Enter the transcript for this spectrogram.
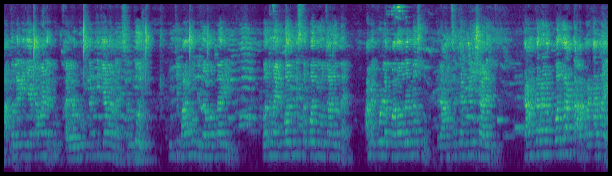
आता लगेच एका महिन्यात खूप खाल्यावर रूप नक्की जाणार नाही. संतोष. तुमची फार मोठी जबाबदारी. पद माहिती पद नुसतं पद येऊन चालत नाही. आम्ही कुठल्या पदावर जर नसलो तरी आमचं कंटिन्यू शाळेत काम करायला पद लागतं हा प्रकार नाही.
